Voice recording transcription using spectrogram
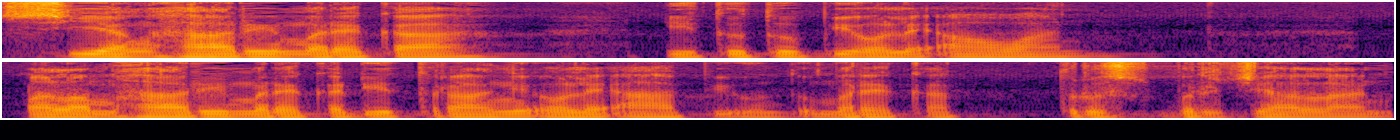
Siang hari mereka ditutupi oleh awan. Malam hari mereka diterangi oleh api untuk mereka terus berjalan.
